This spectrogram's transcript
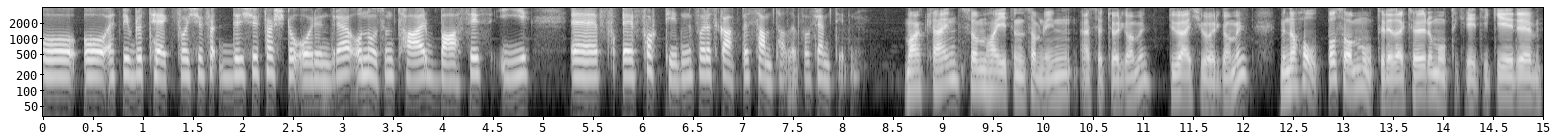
og, og et bibliotek for 20, det 21. århundre, og noe som tar basis i eh, eh, fortiden for å skape samtaler for fremtiden. Mark Klein, som har gitt denne samlingen, er 70 år gammel. Du er 20 år gammel, men har holdt på som moteredaktør og motekritiker eh,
